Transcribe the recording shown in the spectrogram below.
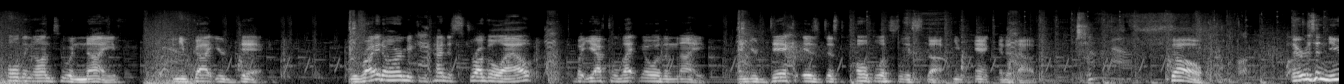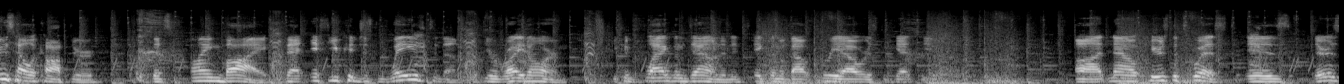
holding onto a knife, and you've got your dick. Your right arm, you can kind of struggle out, but you have to let go of the knife, and your dick is just hopelessly stuck. You can't get it out. So, there is a news helicopter that's flying by that if you could just wave to them with your right arm, you could flag them down and it'd take them about three hours to get to you. Uh, now, here's the twist: is there's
